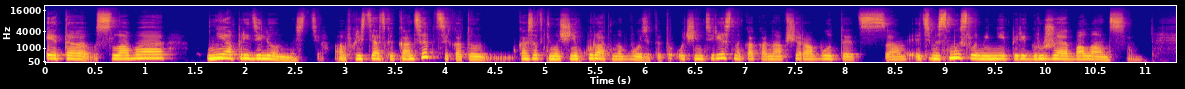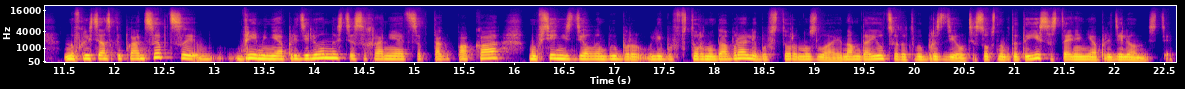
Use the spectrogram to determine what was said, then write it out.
это слова неопределенности. А в христианской концепции, которую Касаткин очень аккуратно вводит, это очень интересно, как она вообще работает с этими смыслами, не перегружая баланса. Но в христианской концепции время неопределенности сохраняется так, пока мы все не сделаем выбор либо в сторону добра, либо в сторону зла. И нам дается этот выбор сделать. И, собственно, вот это и есть состояние неопределенности.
